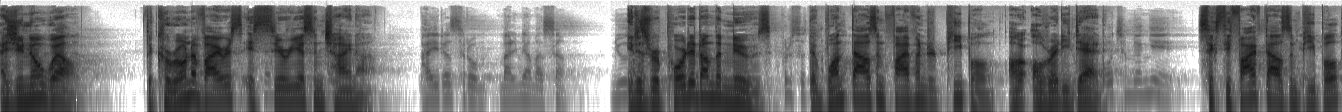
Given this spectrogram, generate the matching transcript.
As you know well, the coronavirus is serious in China. It is reported on the news that 1,500 people are already dead. 65,000 people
